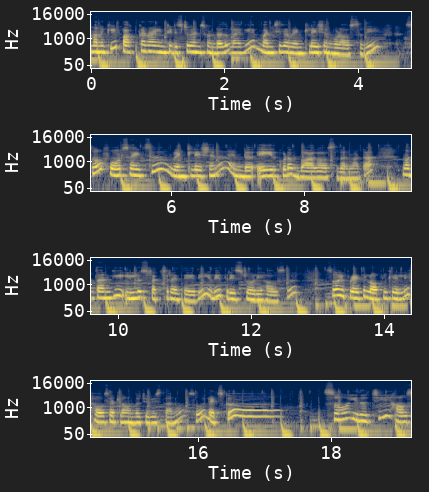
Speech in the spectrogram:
మనకి పక్కన ఇంటి డిస్టర్బెన్స్ ఉండదు. అలాగే మంచిగా వెంటిలేషన్ కూడా వస్తుంది. So four sides ventilation and air కూడా బాగా వస్తుంది అనమాట మొత్తానికి ఇల్లు స్ట్రక్చర్ అయితే ఇది. ఇది త్రీ స్టోరీ హౌస్ సో ఇప్పుడైతే లోపలికి వెళ్ళి హౌస్ ఎట్లా ఉందో చూపిస్తాను. సో లెట్స్ గో సో ఇది వచ్చి హౌస్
